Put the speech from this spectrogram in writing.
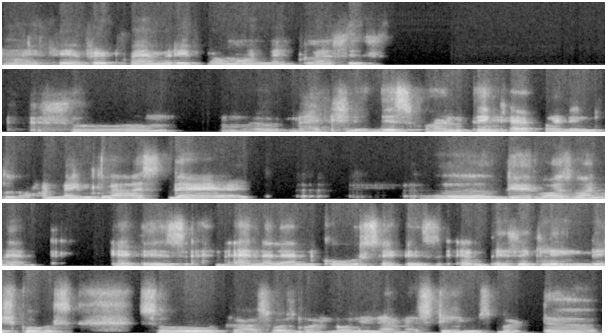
My favorite memory from online classes. So, um, actually, this one thing happened in online class that uh, there was one. Uh, It is an NLN course. It is uh, basically English course. So class was going on in MS Teams, but the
